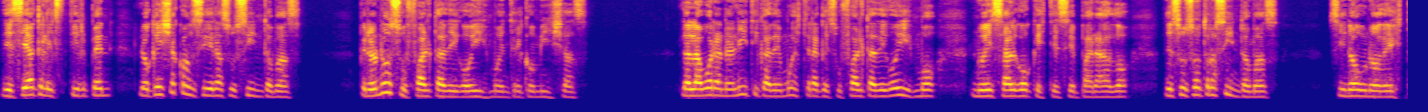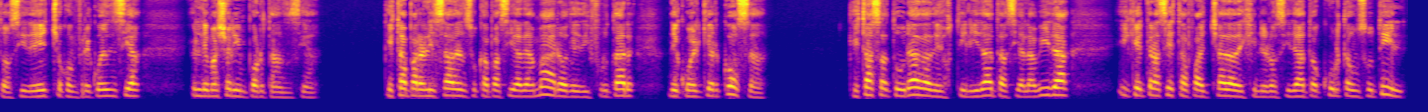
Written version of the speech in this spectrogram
Desea que le extirpen lo que ella considera sus síntomas, pero no su falta de egoísmo, entre comillas. La labor analítica demuestra que su falta de egoísmo no es algo que esté separado de sus otros síntomas, sino uno de estos, y de hecho con frecuencia el de mayor importancia, que está paralizada en su capacidad de amar o de disfrutar de cualquier cosa, que está saturada de hostilidad hacia la vida y que tras esta fachada de generosidad oculta un sutil,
